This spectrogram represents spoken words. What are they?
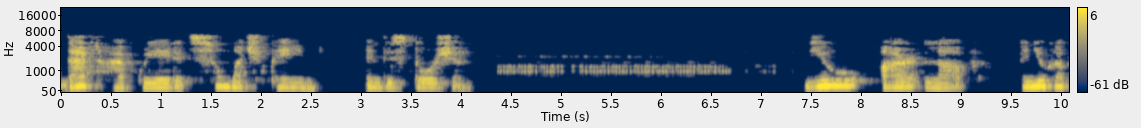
that have created so much pain and distortion. You are love and you have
